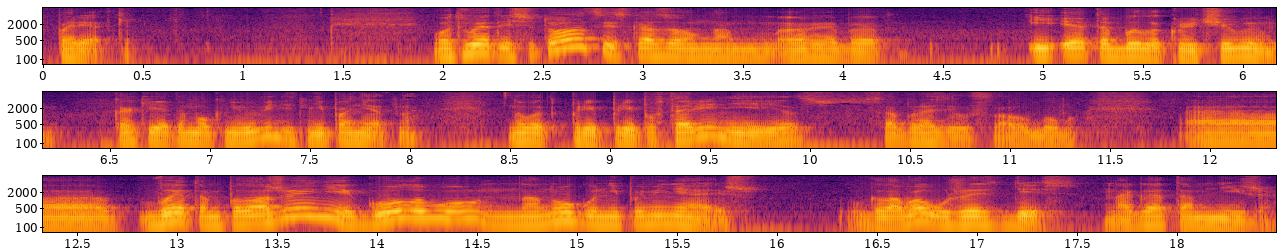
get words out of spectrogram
в порядке. Вот в этой ситуации, сказал нам Рэбе, и это было ключевым, как я это мог не увидеть, непонятно. Но вот при, при повторении я сообразил, слава богу. Э, в этом положении голову на ногу не поменяешь. Голова уже здесь, нога там ниже.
